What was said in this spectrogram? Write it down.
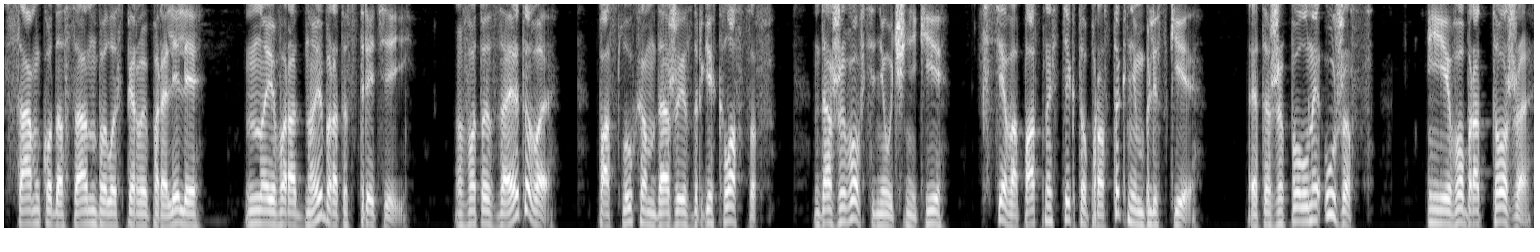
Сам кода Сан был из первой параллели, но его родной брат из третьей. Вот из-за этого, по слухам, даже из других классов, даже вовсе не ученики, все в опасности, кто просто к ним близки. Это же полный ужас. И его брат тоже.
